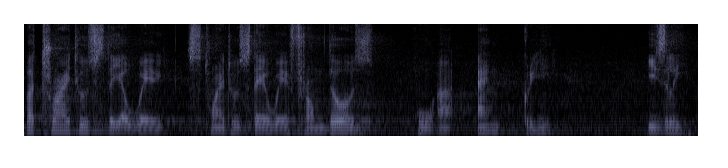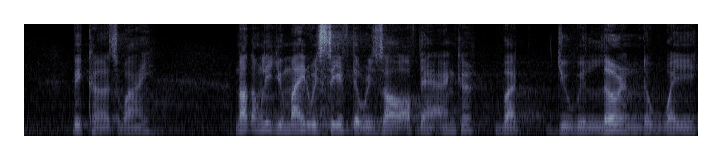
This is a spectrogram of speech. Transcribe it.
but try to stay away, try to stay away from those who are angry easily. Because why? Not only you might receive the result of their anger, but you will learn the way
